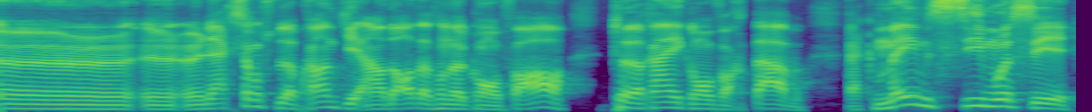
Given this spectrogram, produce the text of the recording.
une action que tu dois prendre qui est en dehors de ton confort, te rend inconfortable. Même si moi, c'est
